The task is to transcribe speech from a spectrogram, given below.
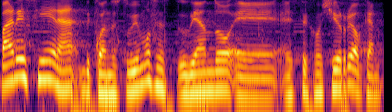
Pareciera, cuando estuvimos estudiando eh, este Hoshi Ryokan,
